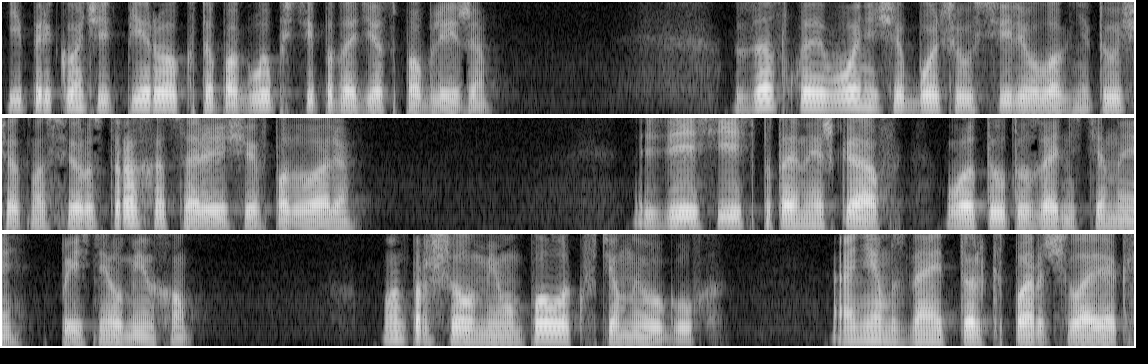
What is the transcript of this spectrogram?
и прикончить первого, кто по глупости подойдет поближе. Затхлая вонь еще больше усиливала гнетущую атмосферу страха, царящую в подвале. «Здесь есть потайный шкаф, вот тут у задней стены», — пояснил Минху. Он прошел мимо полок в темный угол. О нем знает только пара человек.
